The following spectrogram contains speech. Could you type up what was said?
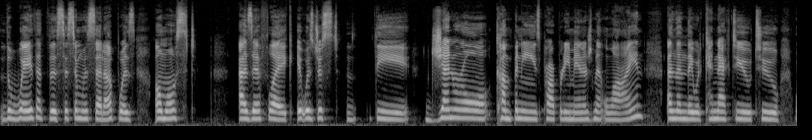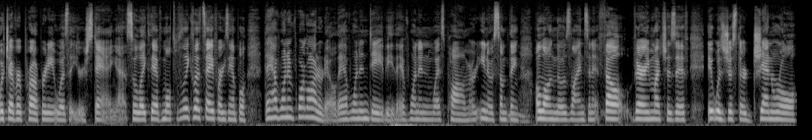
the way that the system was set up was almost as if like it was just the general company's property management line and then they would connect you to whichever property it was that you're staying at. So like they have multiple like let's say for example, they have one in Fort Lauderdale, they have one in Davie, they have one in West Palm or you know something mm-hmm. along those lines and it felt very much as if it was just their general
